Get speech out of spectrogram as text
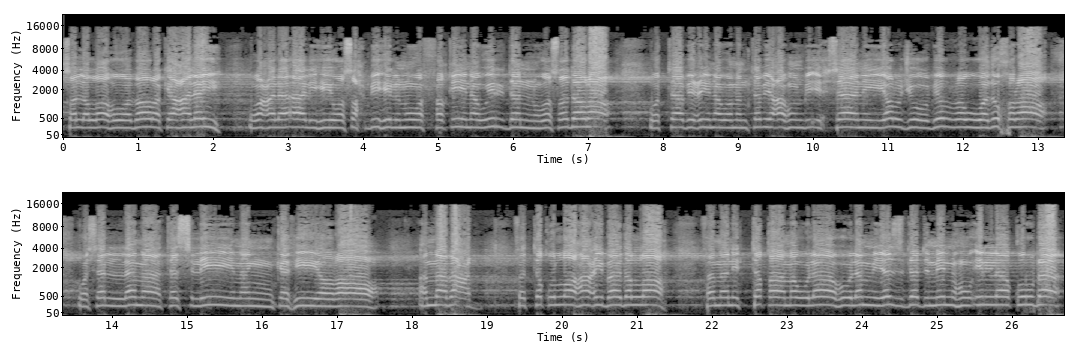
صلى الله وبارك عليه وعلى آله وصحبه الموفقين وردا وصدرا والتابعين ومن تبعهم بإحسان يرجو برا وذخرا وسلم تسليما كثيرا. أما بعد فاتقوا الله عباد الله فمن اتقى مولاه لم يزدد منه إلا قربا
